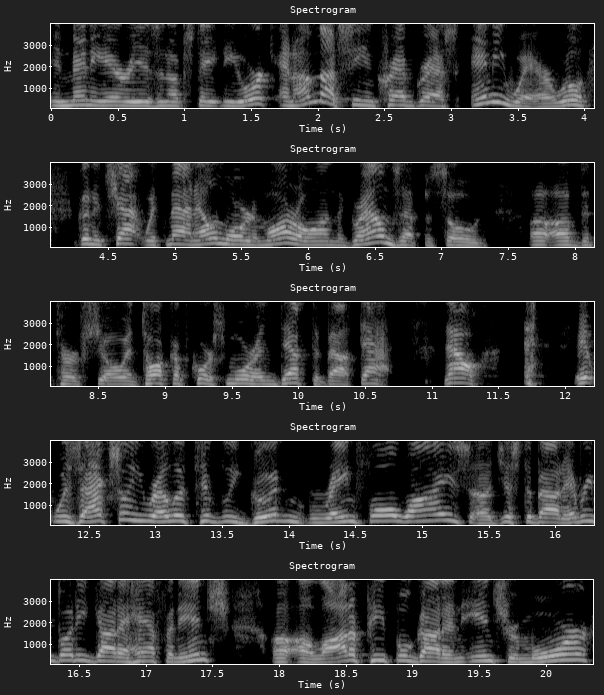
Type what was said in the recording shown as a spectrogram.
in many areas in upstate New York. And I'm not seeing crabgrass anywhere. We're going to chat with Matt Elmore tomorrow on the grounds episode uh, of the Turf Show and talk, of course, more in depth about that. Now, it was actually relatively good rainfall wise. Uh, just about everybody got a half an inch. Uh, a lot of people got an inch or more,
